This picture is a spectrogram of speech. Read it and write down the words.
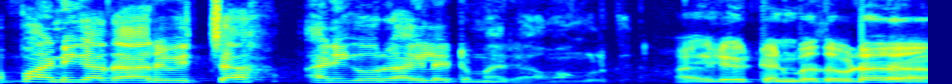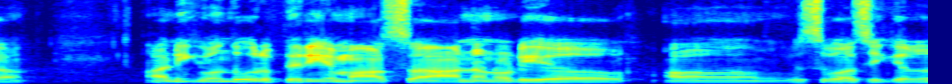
அப்போ அன்றைக்கி அதை அறிவித்தா அன்றைக்கி ஒரு ஹைலைட் மாதிரி ஆகும் அவங்களுக்கு. ஹைலைட் என்பதை விட அன்றைக்கி வந்து ஒரு பெரிய மாதம் அண்ணனுடைய விசுவாசிகள்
